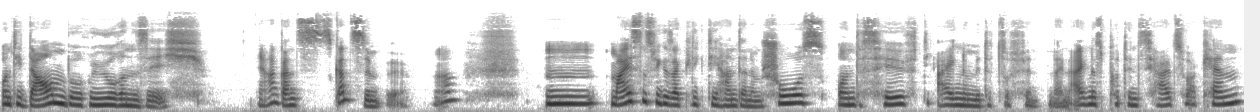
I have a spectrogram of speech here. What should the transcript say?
und die Daumen berühren sich. Ja, ganz, ganz simpel. Ja. Mm, meistens, wie gesagt, liegt die Hand dann im Schoß und es hilft, die eigene Mitte zu finden, dein eigenes Potenzial zu erkennen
